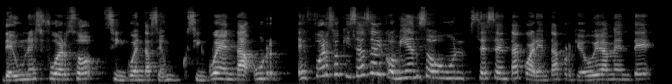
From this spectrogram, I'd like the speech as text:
de un esfuerzo 50-50, un esfuerzo quizás al comienzo un 60-40, porque obviamente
